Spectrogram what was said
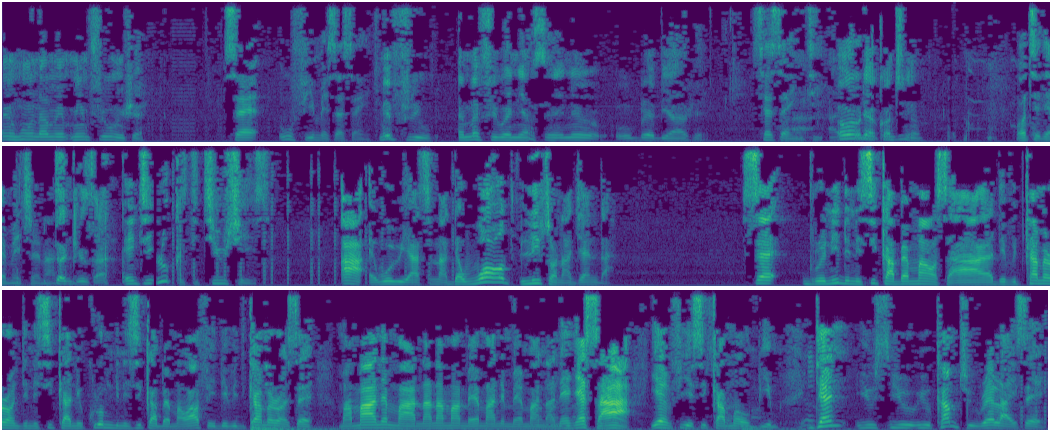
ehu na me memfiri wo nhwɛ. Sɛ wofi me sɛ sɛn? Mɛfiri wo. Mɛfiri w'ani ase ne wo baabi ahwɛ. Sɛ sɛn nti? Oh, oh there continue. Ɔte deɛ mekyerɛ no ase. Thank you sir. Nti look at institutions a ɛwɔ wiase na the world lives on agenda. Sɛ broni de ne sika bɛma wo saa. David cameron de ne sika ne kurom de ne sika bɛma wo. Afei david cameron sɛ mama ne maa nana ma mmarima ne mmarima na na ɛnyɛ saa. A yɛmfi yɛ sika ma obiem then you you you come to realize sɛ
